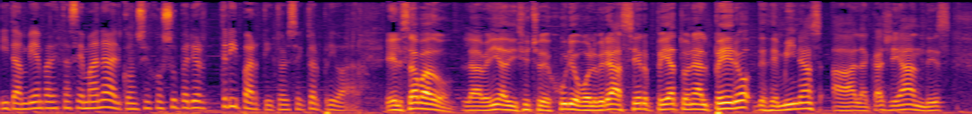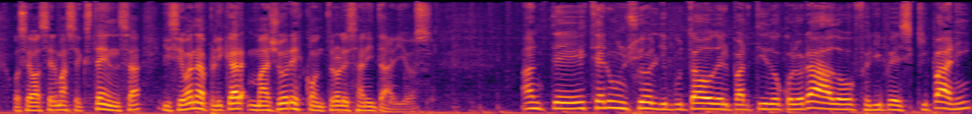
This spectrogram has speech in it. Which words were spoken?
y también para esta semana al Consejo Superior Tripartito, del sector privado. El sábado, la avenida 18 de julio volverá a ser peatonal, pero desde Minas a la calle Andes, o sea, va a ser más extensa y se van a aplicar mayores controles sanitarios. Ante este anuncio, el diputado del Partido Colorado, Felipe Schipani,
